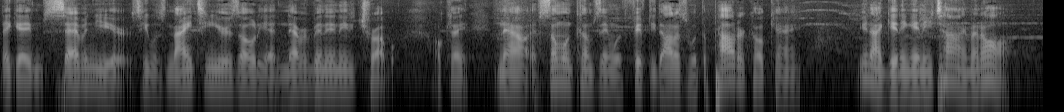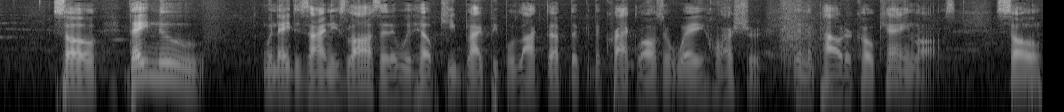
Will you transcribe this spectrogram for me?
They gave him seven years. He was 19 years old. He had never been in any trouble. Okay. Now, if someone comes in with fifty dollars worth of powder cocaine, you're not getting any time at all. So they knew when they designed these laws that it would help keep black people locked up. The, the crack laws are way harsher than the powder cocaine laws. So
